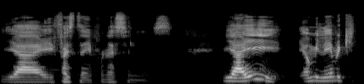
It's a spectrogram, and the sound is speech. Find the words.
E aí, faz tempo, né, Silinhas? E aí, eu me lembro que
